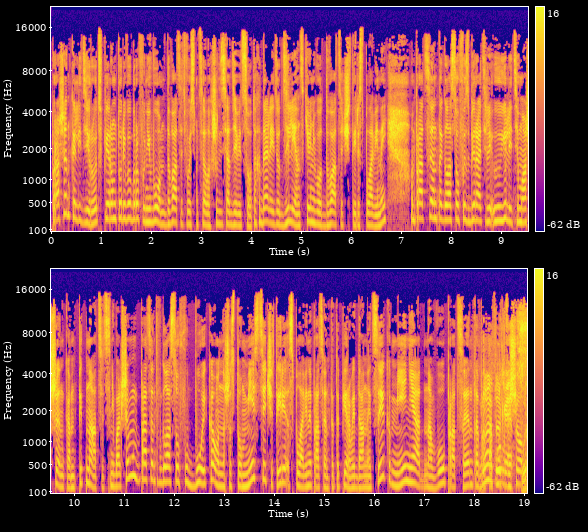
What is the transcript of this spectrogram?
Порошенко лидирует в первом туре выборов. У него 28,69. Далее идет Зеленский. У него 24,5% голосов избирателей. У Юлии Тимошенко 15 с небольшим процентов голосов. У Бойко он на шестом месте 4,5%. Это первые данные ЦИК. Менее 1% ну, протоколов ну, еще вот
